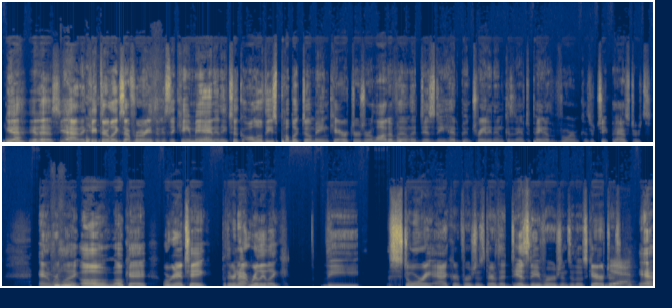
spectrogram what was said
Yeah, it is. Yeah, they kicked their legs out from underneath them because they came in and they took all of these public domain characters, or a lot of them mm-hmm. that Disney had been trading in because they didn't have to pay nothing for them because they're cheap bastards. And we're like, mm-hmm. oh, okay, we're gonna take, but they're not really like the story accurate versions. They're the Disney versions of those characters. Yeah. yeah,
